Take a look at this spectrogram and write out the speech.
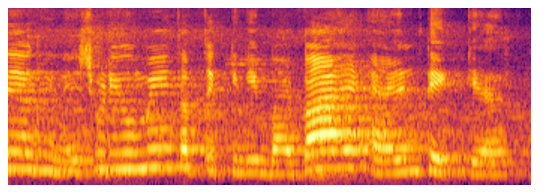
मिलते हैं अगली नेक्स्ट वीडियो में। तब तक के लिए bye bye and take care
